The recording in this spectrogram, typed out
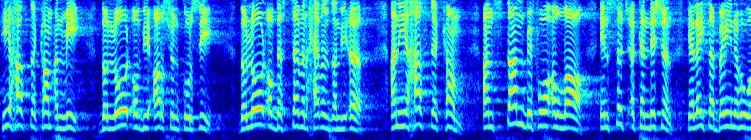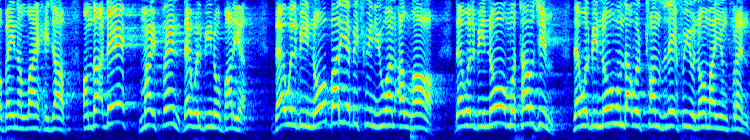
he has to come and meet the Lord of the Arsh and Kursi, the Lord of the seven heavens and the earth. And he has to come and stand before Allah in such a condition. On that day, my friend, there will be no barrier. There will be no barrier between you and Allah. There will be no mutarjim. There will be no one that will translate for you. No, my young friend.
